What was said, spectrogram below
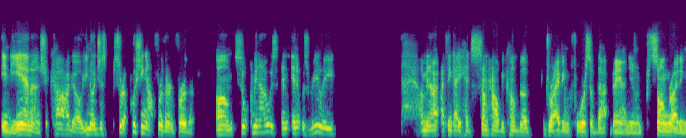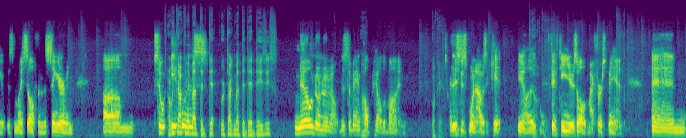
Indiana and Chicago, you know, just sort of pushing out further and further. Um, so, I mean, I was, and, and it was really, I mean, I, I think I had somehow become the driving force of that band, you know, in songwriting, it was myself and the singer. And um, so, are we talking was, about the, de- we're talking about the Dead Daisies? No, no, no, no. This is a band oh. called Pale Divine. Okay. This is when I was a kid, you know, okay. 15 years old, my first band. And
